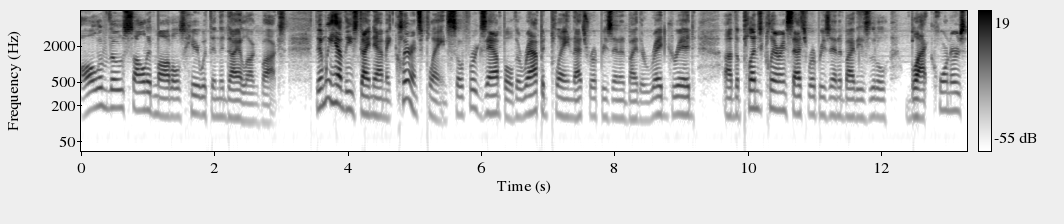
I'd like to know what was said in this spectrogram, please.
all of those solid models here within the dialog box. Then we have these dynamic clearance planes. So for example, the rapid plane, that's represented by the red grid. Uh, the plunge clearance, that's represented by these little black corners.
